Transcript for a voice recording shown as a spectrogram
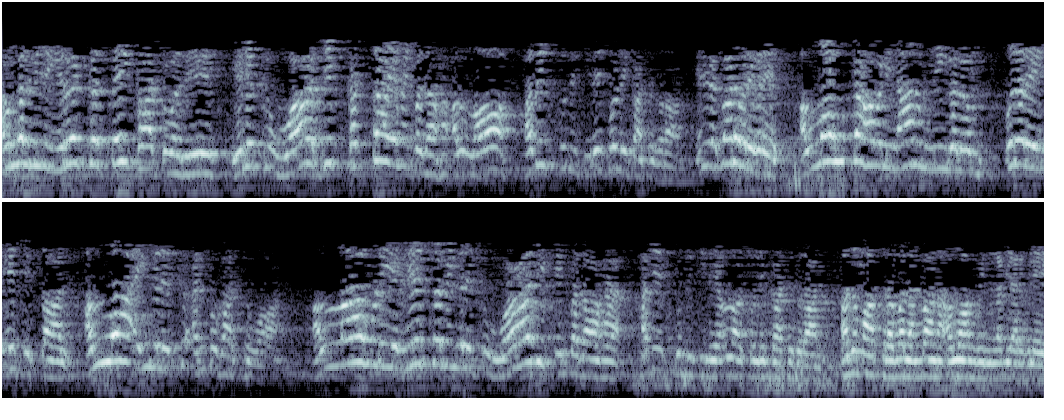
அவங்கள் மீது இரக்கத்தை காட்டுவது எனக்கு வாஜிப் கட்டாயம் என்பதாக அல்லாஹ் அதில் இதை சொல்லி காட்டுகிறான். எனவே அல்லாவுக்காக அவனை நானும் நீங்களும் பிறரை நேசித்தால் அல்லாஹ் எங்களுக்கு அன்பு காட்டுவான். அல்லாவுடைய நேசம் எங்களுக்கு வாதி என்பதாக ஹதீஸ் புதுசிலே அல்லாஹ் சொல்லி காட்டுகிறான். அது மாத்திரமல்ல அன்பான அல்லாஹுவின் நடிகார்களே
